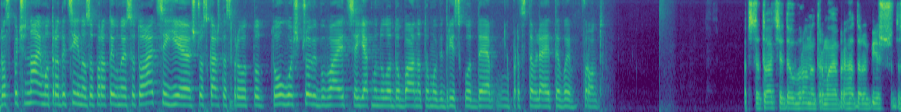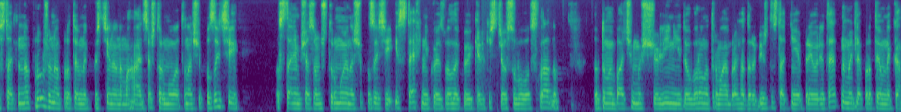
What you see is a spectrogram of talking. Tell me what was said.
Розпочинаємо традиційно з оперативної ситуації. Що скажете з приводу того, що відбувається, як минула доба на тому відрізку, де представляєте ви фронт? Ситуація, де оборону тримає бригада Рубіж, достатньо напружена. Противник постійно намагається штурмувати наші позиції. Останнім часом штурмує наші позиції із технікою, з великою кількістю особового складу. Тобто, ми бачимо, що лінії, де оборону тримає бригада Рубіж, достатньо є пріоритетними для противника,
